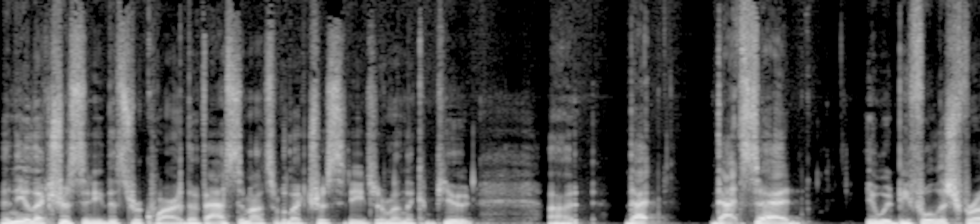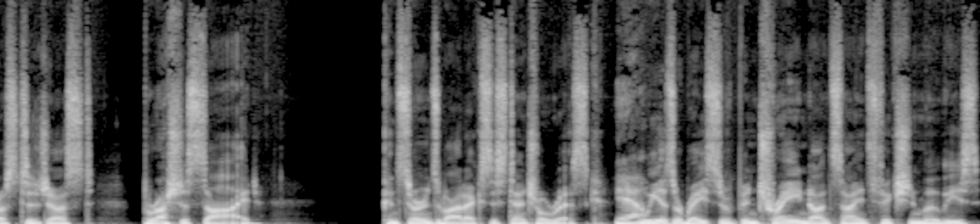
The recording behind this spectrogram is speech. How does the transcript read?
and the electricity that's required, the vast amounts of electricity to run the compute. That, that said, it would be foolish for us to just brush aside concerns about existential risk. Yeah. We as a race have been trained on science fiction movies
